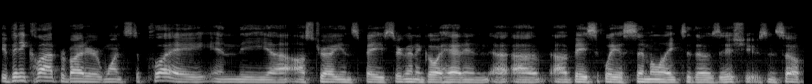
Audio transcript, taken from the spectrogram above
if any cloud provider wants to play in the uh, Australian space, they're going to go ahead and uh, uh, uh, basically assimilate to those issues. And so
